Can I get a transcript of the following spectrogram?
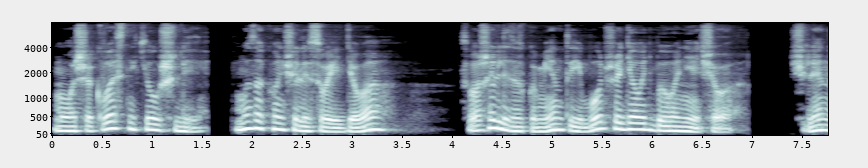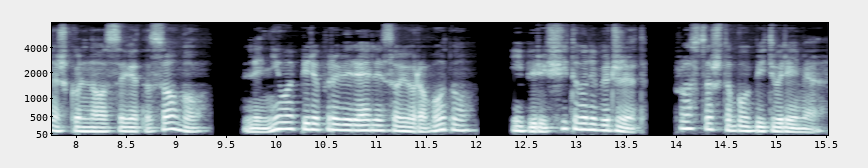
Младшеклассники ушли. Мы закончили свои дела, сложили документы и больше делать было нечего. Члены школьного совета СОБУ лениво перепроверяли свою работу и пересчитывали бюджет, просто чтобы убить время.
